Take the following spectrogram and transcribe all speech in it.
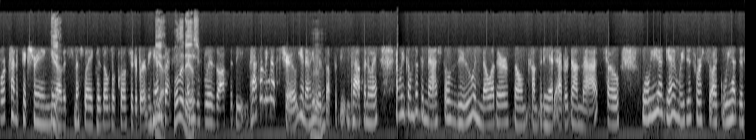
we're kind of picturing, you Yeah. know, that Smith Lake is a little closer to Birmingham, Yeah. but Well, it is. he just lives off the beaten path. I mean, that's true. You know, he lives off the beaten path in a way. And we filmed at the Nashville Zoo, and no other film company had ever done that. So we again, we just were so, like we had this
